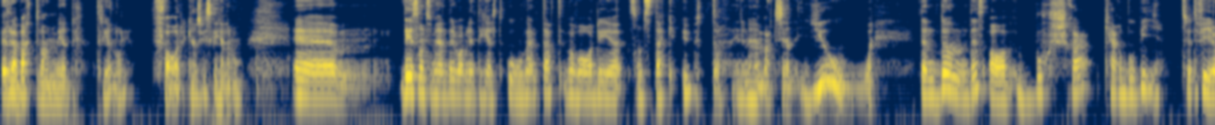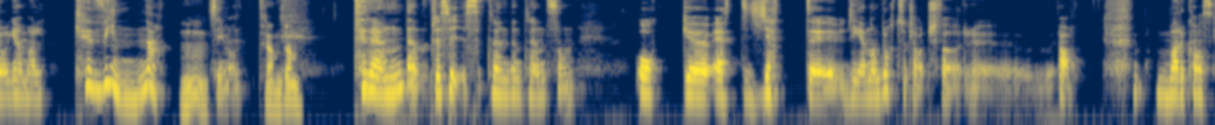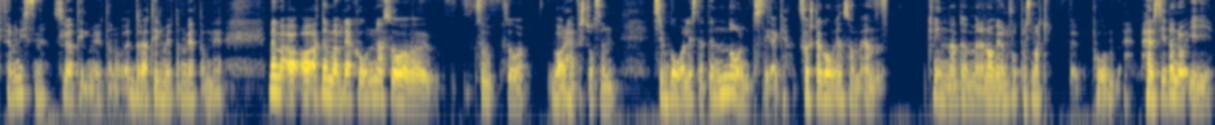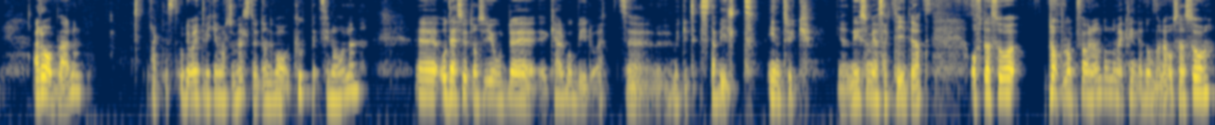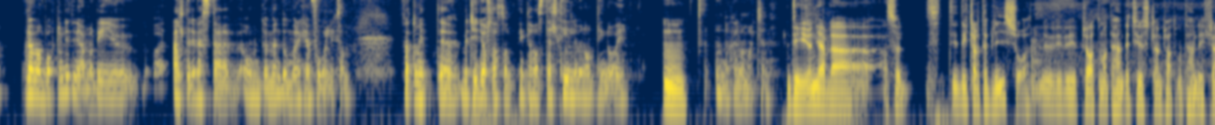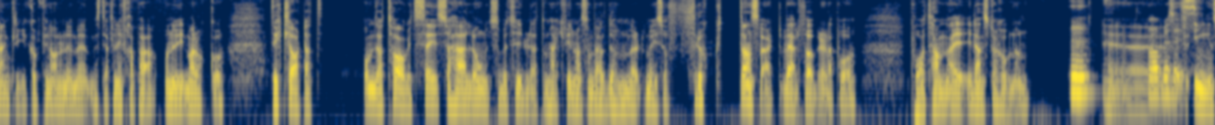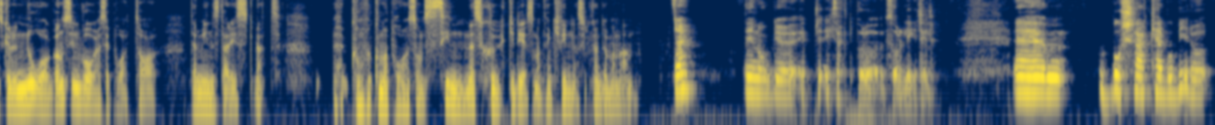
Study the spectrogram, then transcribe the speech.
Rabat vann med 3-0. FAR kanske vi ska kalla dem. Eh, det är sånt som händer, det var väl inte helt oväntat. Vad var det som stack ut då i den här matchen? Jo, den dömdes av Bouchra Karboubi, 34 år gammal kvinna, Mm, Simon. trenden. Trenden, precis. Trenden Trendsson. Och eh, ett jättegenombrott såklart för eh, ja, marockansk feminism slår jag till mig utan att dra till mig utan att veta om det. Men att döma av reaktionerna så, så, så var det här förstås en symboliskt ett enormt steg. Första gången som en kvinna dömer en avgörande fotbollsmatch på herrsidan då i arabvärlden. Faktiskt. Och det var inte vilken match som helst utan det var cupfinalen. Eh, och dessutom så gjorde Karbobi då ett eh, mycket stabilt intryck. Det är som jag sagt tidigare att ofta så pratar man på förhand om de här kvinnliga domarna och sen så glömmer man bort dem lite grann och det är ju alltid det bästa omdöme en domare kan få liksom. För att de inte, betyder oftast att de inte har ställt till med någonting då i, mm. under själva matchen. Det är ju en jävla, alltså det, det, är klart att det blir så. Vi, vi pratar om att det hände i Tyskland, pratar om att det hände i Frankrike i cupfinalen nu med, med Stephanie Frappard och nu i Marocko. Det är klart att om det har tagit sig så här långt så betyder det att de här kvinnorna som väl dömer, de är så fruktansvärt väl förberedda på, på att hamna i, i den situationen. Mm. Eh, ja, precis. För ingen skulle någonsin våga sig på att ta den minsta risk med att komma på en sån sinnessjuk idé som att en kvinna skulle kunna döma man. Nej, det är nog eh, exakt på så det ligger till. Eh, Bushra Karbobi då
